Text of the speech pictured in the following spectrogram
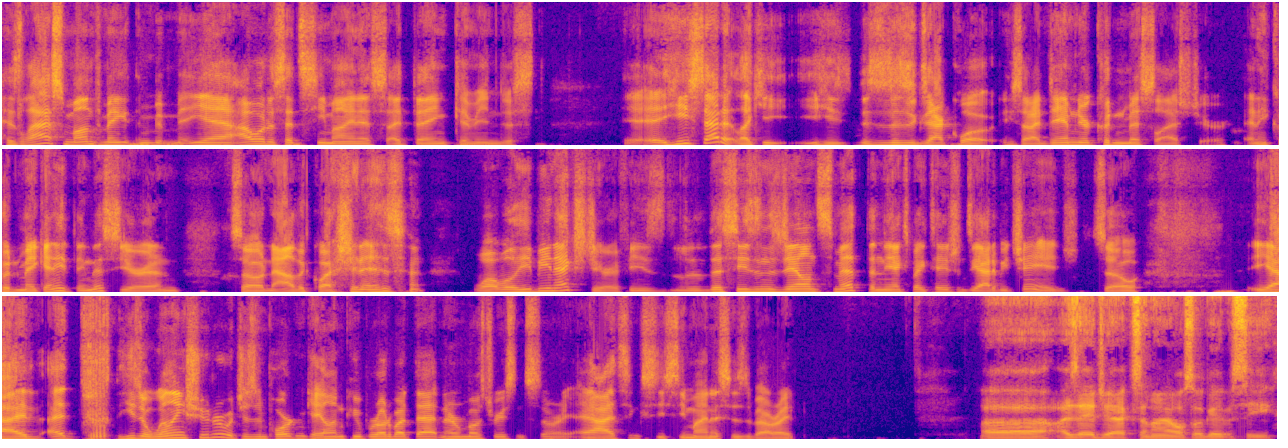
His last month, may, yeah, I would have said C minus. I think. I mean, just he said it like he he. This is his exact quote. He said, "I damn near couldn't miss last year, and he couldn't make anything this year." And so now the question is, what will he be next year? If he's this season's Jalen Smith, then the expectations got to be changed. So, yeah, I, I, he's a willing shooter, which is important. Caitlin Cooper wrote about that in her most recent story. I think CC minus is about right. Uh, Isaiah Jackson, I also gave a C.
